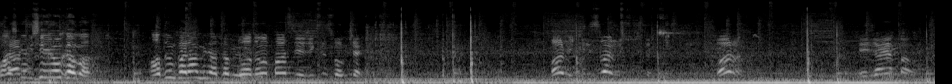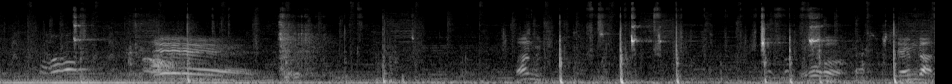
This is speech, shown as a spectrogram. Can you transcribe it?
Başka şart. bir şey yok ama. Adım falan bile Bu atamıyorum. adama pas vereceksin sokacak. Var mı? İkincisi var mı üst üste? Var mı? Heyecan yapma ama. Eee. Var mı üçüncüsü? Oo. Şemgan.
